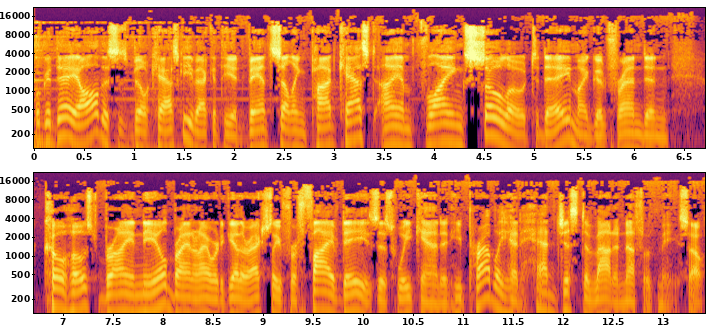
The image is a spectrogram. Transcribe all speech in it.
Well, good day, all. This is Bill Caskey back at the Advanced Selling Podcast. I am flying solo today. My good friend and co host, Bryan Neale. Bryan and I were together actually for five days this weekend, and he probably had had just about enough of me. So,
